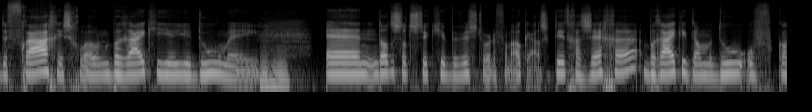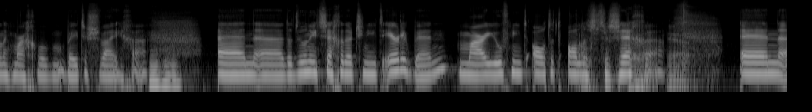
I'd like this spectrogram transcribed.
de vraag is gewoon, bereik je hier je doel mee? Mhm. En dat is dat stukje bewust worden van... oké, als ik dit ga zeggen, bereik ik dan mijn doel... of kan ik maar gewoon beter zwijgen? Mhm. En eh, dat wil niet zeggen dat je niet eerlijk bent... maar je hoeft niet altijd alles, te zeggen. Ja. En eh,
